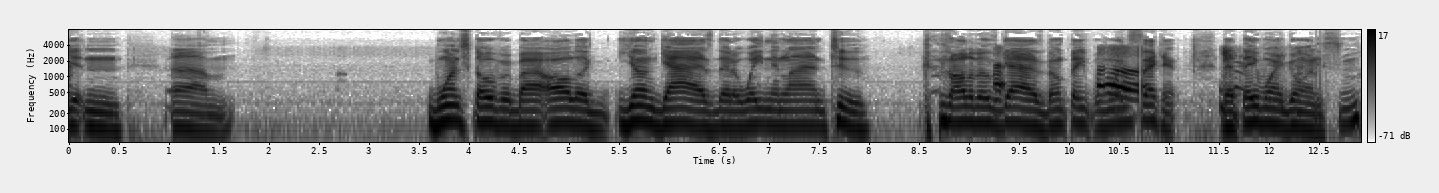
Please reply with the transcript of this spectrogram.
getting um, onced over by all the young guys that are waiting in line too because all of those uh, guys don't think for one uh. second that they weren't going smooth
